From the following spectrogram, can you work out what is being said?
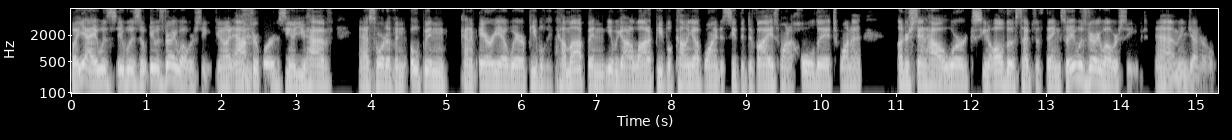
but yeah, it was it was it was very well received. You know, and afterwards, you know, you have uh, sort of an open kind of area where people can come up, and you know, we got a lot of people coming up wanting to see the device, want to hold it, want to understand how it works, you know, all those types of things. So it was very well received um, in general.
